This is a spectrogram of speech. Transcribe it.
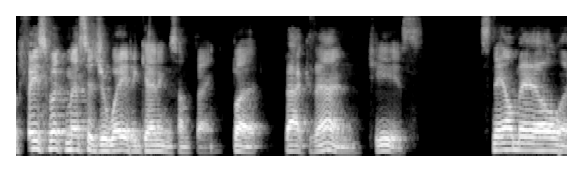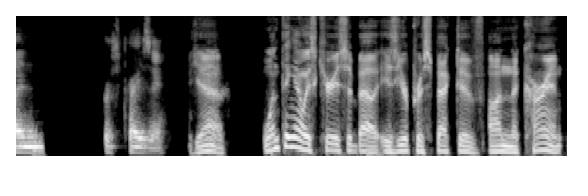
A Facebook message away to getting something. But back then, geez, snail mail and it was crazy. Yeah. One thing I was curious about is your perspective on the current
